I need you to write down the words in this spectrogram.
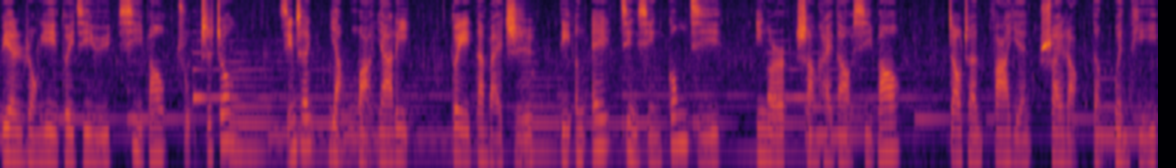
便容易堆积于细胞组织中，形成氧化压力，对蛋白质 DNA 进行攻击，因而伤害到细胞，造成发炎、衰老等问题。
